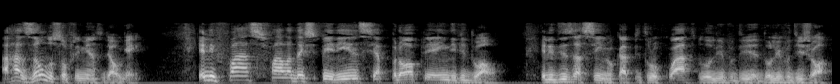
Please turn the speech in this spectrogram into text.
a razão do sofrimento de alguém. Elifaz fala da experiência própria e individual. Ele diz assim no capítulo 4 do livro de, do livro de Jó:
